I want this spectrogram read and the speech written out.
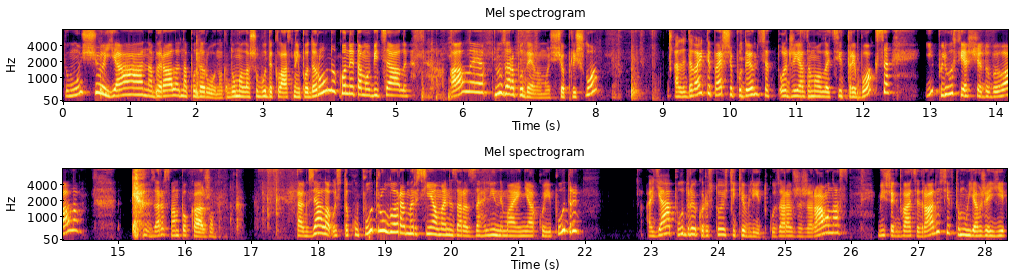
Тому що я набирала на подарунок. Думала, що буде класний подарунок, вони там обіцяли. Але ну, зараз подивимось, що прийшло. Але давайте перше подивимося. Отже, я замовила ці три бокси, і плюс я ще добивала. Зараз вам покажу. Так, взяла ось таку пудру Лора Мерсія. У мене зараз взагалі немає ніякої пудри. А я пудрою користуюсь тільки влітку. Зараз вже жара у нас більше як 20 градусів, тому я вже її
